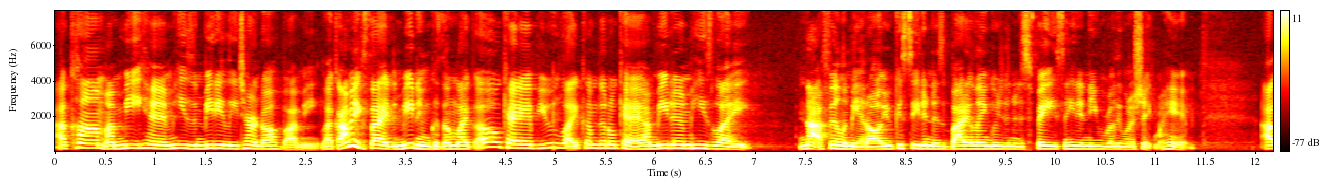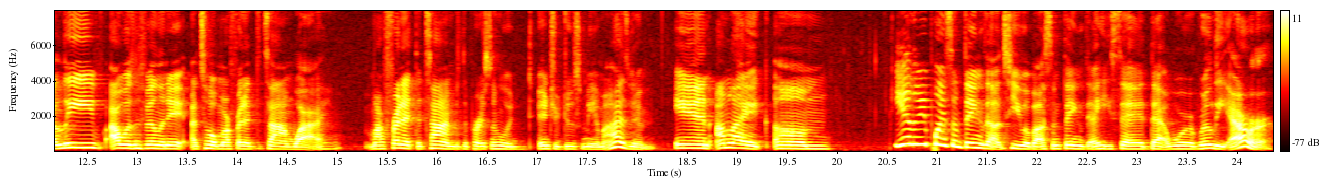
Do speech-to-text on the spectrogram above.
I come, I meet him. He's immediately turned off by me. Like I'm excited to meet him because I'm like, oh, okay, if you like him, then okay. I meet him. He's like not feeling me at all. You can see it in his body language and his face, and he didn't even really want to shake my hand. I leave. I wasn't feeling it. I told my friend at the time why. My friend at the time is the person who introduced me and my husband, and I'm like, um, yeah, let me point some things out to you about some things that he said that were really error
